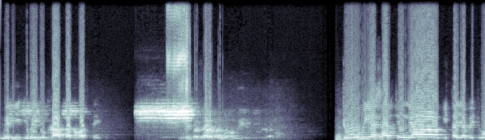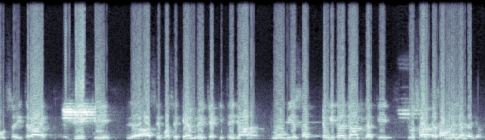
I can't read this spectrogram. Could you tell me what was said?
ਮੇਰੀ ਇਮੇਜ ਨੂੰ ਖਰਾਬ ਕਰਨ ਵਾਸਤੇ। ਜੋ ਵੀ ਹੈ ਸੱਚ ਨਿਆਂ ਕੀਤਾ ਜਾਵੇ ਜੋ ਸਹੀ ਤਰ੍ਹਾਂ ਦੇਖ ਕੇ ਆਸੇ-ਪਾਸੇ ਕੈਮਰੇ ਚੈੱਕ ਕੀਤੇ ਜਾਣ ਜੋ ਵੀ ਹੈ ਸੱਚ ਚੰਗੀ ਤਰ੍ਹਾਂ ਜਾਂਚ ਕਰਕੇ ਜੋ ਸੱਚ ਹੈ ਸਾਹਮਣੇ ਲਿਆਂਦਾ ਜਾਵੇ।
